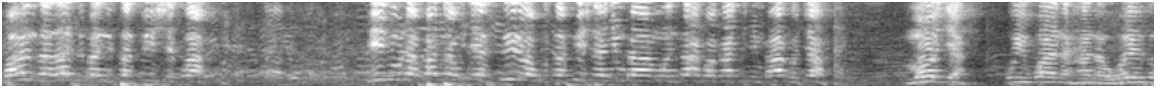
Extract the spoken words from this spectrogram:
kwanza lazima nisafishe kwako. Wa kusafisha nyumba ya mwenzako wakati nyumba yako chafu? Moja, huyu bwana hana uwezo,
